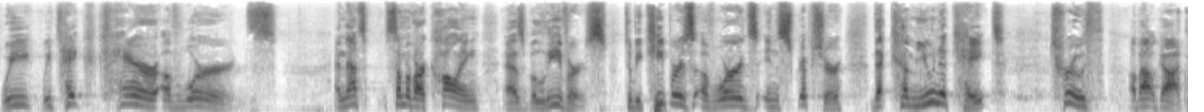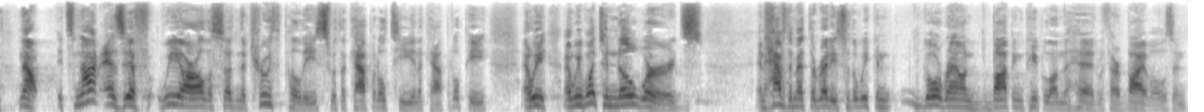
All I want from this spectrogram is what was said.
We, we take care of words. And that's some of our calling as believers to be keepers of words in Scripture that communicate truth about God. Now, it's not as if we are all of a sudden the truth police with a capital T and a capital P, and we, and we want to know words and have them at the ready so that we can go around bopping people on the head with our Bibles and,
